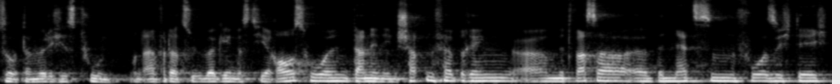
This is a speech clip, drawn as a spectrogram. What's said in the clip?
so, dann würde ich es tun und einfach dazu übergehen, das Tier rausholen, dann in den Schatten verbringen, äh, mit Wasser äh, benetzen, vorsichtig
